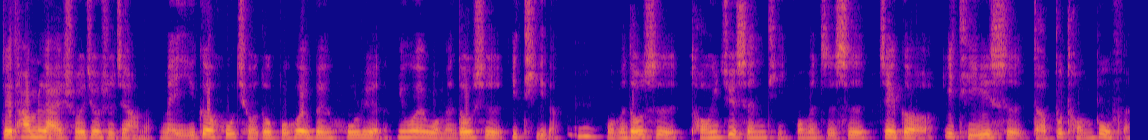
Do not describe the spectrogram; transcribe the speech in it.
对他们来说就是这样的，每一个呼求都不会被忽略的，因为我们都是一体的。嗯，我们都是同一具身体，我们只是这个一体意识的不同部分。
